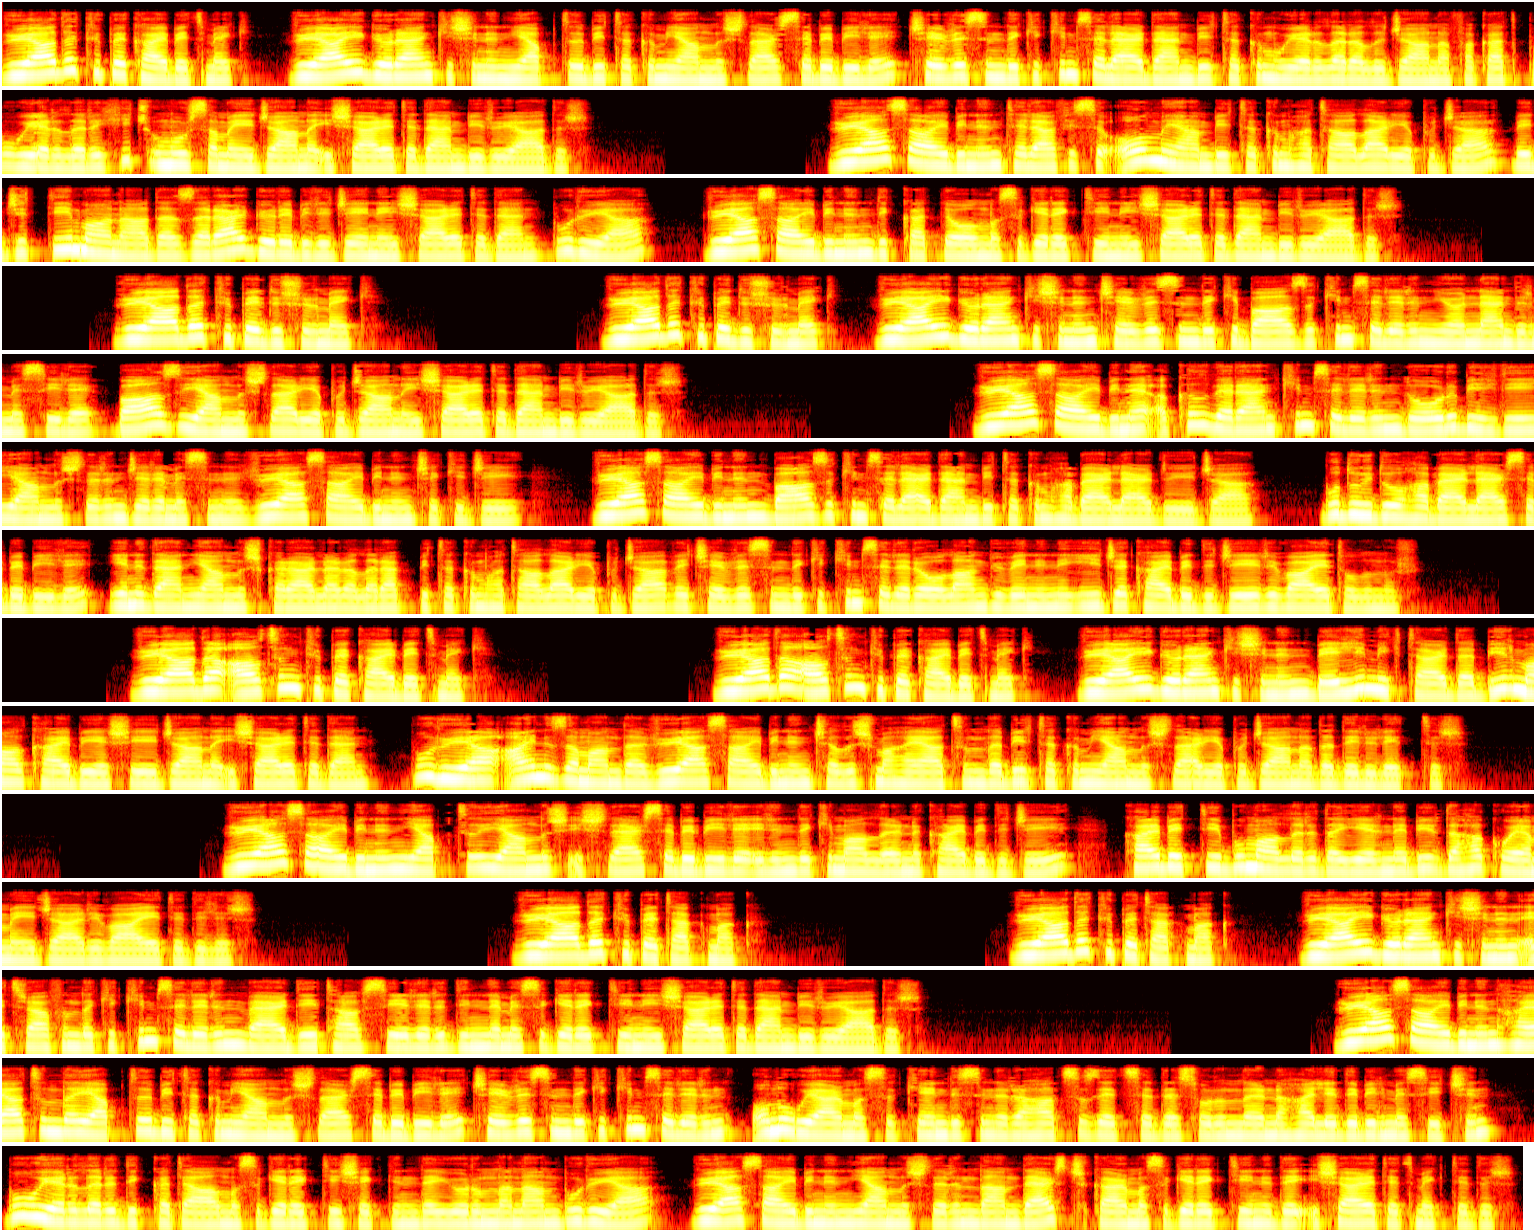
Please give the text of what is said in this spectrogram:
Rüyada küpe kaybetmek, rüyayı gören kişinin yaptığı bir takım yanlışlar sebebiyle çevresindeki kimselerden bir takım uyarılar alacağına fakat bu uyarıları hiç umursamayacağına işaret eden bir rüyadır. Rüya sahibinin telafisi olmayan bir takım hatalar yapacağı ve ciddi manada zarar görebileceğine işaret eden bu rüya, rüya sahibinin dikkatli olması gerektiğini işaret eden bir rüyadır. Rüyada küpe düşürmek Rüyada küpe düşürmek, rüyayı gören kişinin çevresindeki bazı kimselerin yönlendirmesiyle bazı yanlışlar yapacağını işaret eden bir rüyadır. Rüya sahibine akıl veren kimselerin doğru bildiği yanlışların ceremesini rüya sahibinin çekeceği, rüya sahibinin bazı kimselerden bir takım haberler duyacağı, bu duyduğu haberler sebebiyle yeniden yanlış kararlar alarak bir takım hatalar yapacağı ve çevresindeki kimselere olan güvenini iyice kaybedeceği rivayet olunur. Rüyada altın küpe kaybetmek. Rüyada altın küpe kaybetmek, rüyayı gören kişinin belli miktarda bir mal kaybı yaşayacağına işaret eden, bu rüya aynı zamanda rüya sahibinin çalışma hayatında bir takım yanlışlar yapacağına da delilettir. Rüya sahibinin yaptığı yanlış işler sebebiyle elindeki mallarını kaybedeceği, kaybettiği bu malları da yerine bir daha koyamayacağı rivayet edilir. Rüyada küpe takmak. Rüyada küpe takmak, rüyayı gören kişinin etrafındaki kimselerin verdiği tavsiyeleri dinlemesi gerektiğini işaret eden bir rüyadır. Rüya sahibinin hayatında yaptığı bir takım yanlışlar sebebiyle çevresindeki kimselerin onu uyarması kendisini rahatsız etse de sorunlarını halledebilmesi için bu uyarıları dikkate alması gerektiği şeklinde yorumlanan bu rüya, rüya sahibinin yanlışlarından ders çıkarması gerektiğini de işaret etmektedir.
